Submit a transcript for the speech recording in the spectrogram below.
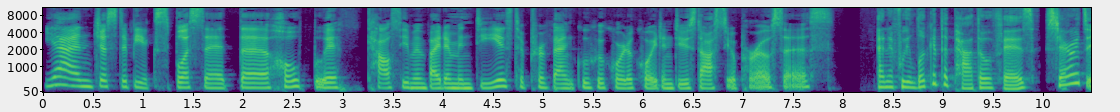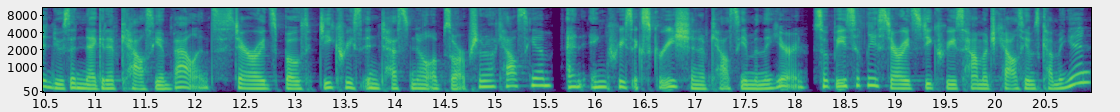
Yeah. And just to be explicit, the hope with calcium and vitamin D is to prevent glucocorticoid induced osteoporosis. And if we look at the pathophys, steroids induce a negative calcium balance. Steroids both decrease intestinal absorption of calcium and increase excretion of calcium in the urine. So basically, steroids decrease how much calcium is coming in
